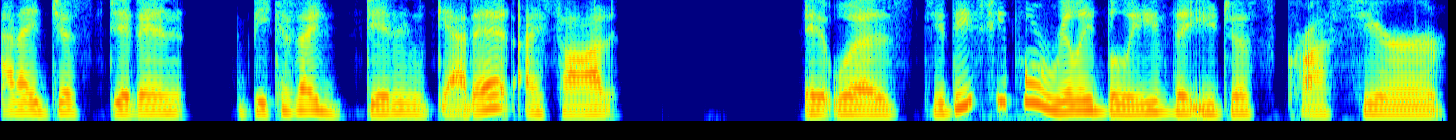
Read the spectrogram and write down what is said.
And I just didn't, because I didn't get it. I thought it was, do these people really believe that you just cross your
